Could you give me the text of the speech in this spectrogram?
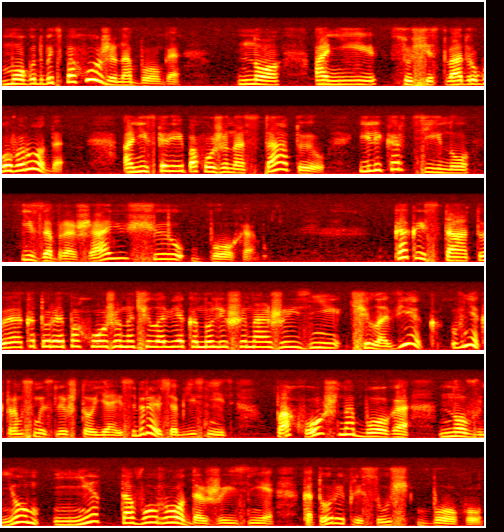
могут быть похожи на Бога, но они существа другого рода. Они скорее похожи на статую или картину, изображающую Бога. Как и статуя, которая похожа на человека, но лишена жизни, человек, в некотором смысле, что я и собираюсь объяснить, похож на Бога, но в нем нет того рода жизни, который присущ Богу.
